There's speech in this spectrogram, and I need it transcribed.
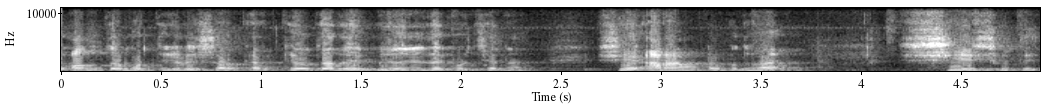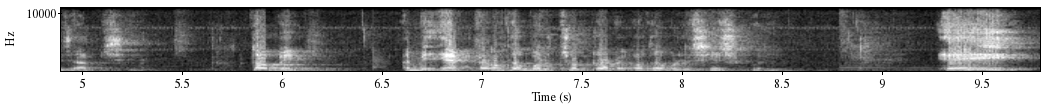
অন্তর্বর্তীকালীন সরকার, কেউ তাদের বিরোধিতা করছে না, সেই আরামটা বোধ হয় শেষ হতে যাচ্ছে। তবে আমি একটা কথা বলে, ছোট্ট একটা কথা বলে শেষ করি। এই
